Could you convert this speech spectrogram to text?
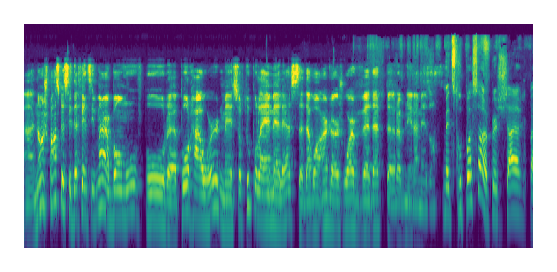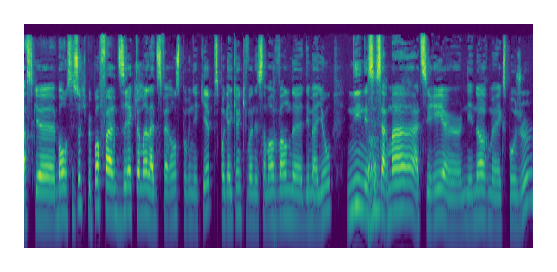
Euh, non, je pense que c'est définitivement un bon move pour, pour Howard, mais surtout pour la MLS d'avoir un de leurs joueurs vedettes revenir à la maison. Mais tu trouves pas ça un peu cher? Parce que, bon, c'est sûr qu'il peut pas faire directement la différence pour une équipe. C'est pas quelqu'un qui va nécessairement vendre des maillots, ni nécessairement attirer un énorme exposure.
